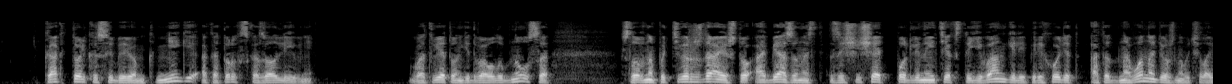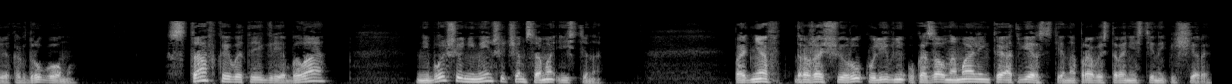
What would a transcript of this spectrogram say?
— Как только соберем книги, о которых сказал ливни. В ответ он едва улыбнулся, словно подтверждая, что обязанность защищать подлинные тексты Евангелия переходит от одного надежного человека к другому. Ставкой в этой игре была не больше и не меньше, чем сама истина. Подняв дрожащую руку, Ливни указал на маленькое отверстие на правой стороне стены пещеры.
